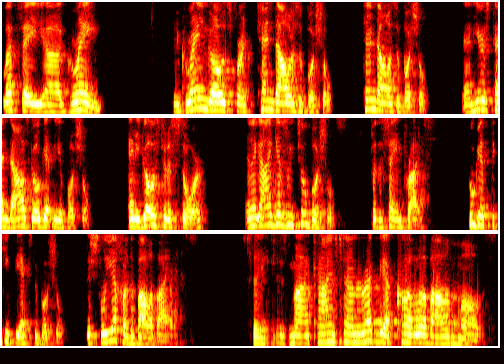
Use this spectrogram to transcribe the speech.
Let's say uh, grain. The grain goes for $10 a bushel, $10 a bushel. And here's $10, go get me a bushel. And he goes to the store, and the guy gives him two bushels for the same price. Who gets to keep the extra bushel? The shliach or the balabayas? So he says, "My kanshan Rebbe akol balamos."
